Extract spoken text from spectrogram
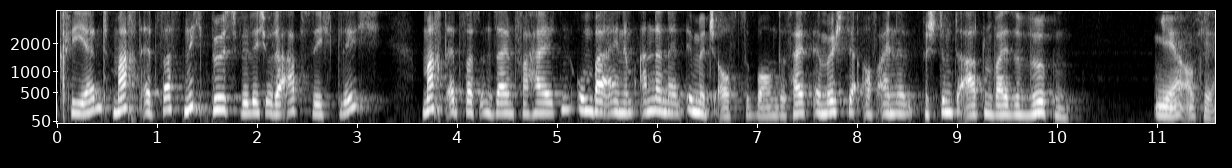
Klient macht etwas, nicht böswillig oder absichtlich, macht etwas in seinem Verhalten, um bei einem anderen ein Image aufzubauen. Das heißt, er möchte auf eine bestimmte Art und Weise wirken. Ja, okay.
